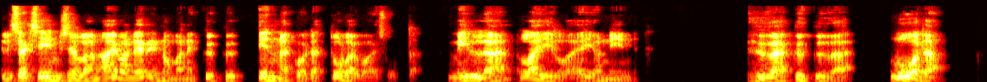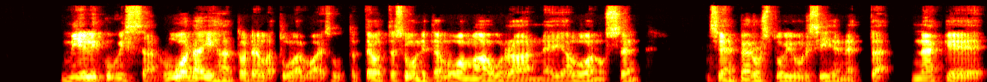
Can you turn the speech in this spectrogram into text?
Ja lisäksi ihmisellä on aivan erinomainen kyky ennakoida tulevaisuutta. Millään lajilla ei ole niin hyvää kykyä luoda mielikuvissaan, luoda ihan todella tulevaisuutta. Te olette suunnitellut omaa uraanne ja luonut sen. Sen perustuu juuri siihen, että näkee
